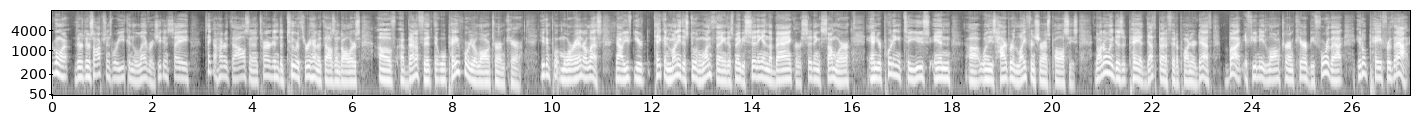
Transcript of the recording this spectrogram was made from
going there, there's options where you can leverage. You can say take a hundred thousand and turn it into two or three hundred thousand dollars of a benefit that will pay for your long-term care. You can put more in or less. Now you are taking money that's doing one thing that's maybe sitting in the bank or sitting somewhere, and you're putting to use in uh, one of these hybrid life insurance policies. Not only does it pay a death benefit upon your death, but if you need long-term care before that, it'll pay for that.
